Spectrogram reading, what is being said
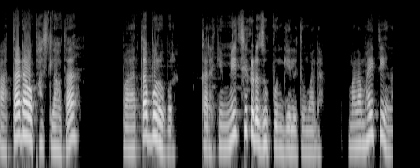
आता डाव फसला होता. पण आता बरोबर. कारण की मीच इकडे झोपून गेले तुम्हाला. मला माहिती आहे ना.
